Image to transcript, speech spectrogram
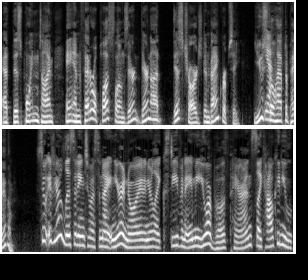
at this point in time. And federal plus loans they're they're not discharged in bankruptcy. You Yeah. still have to pay them. So if you're listening to us tonight and you're annoyed and you're like, Steve and Amy, you are both parents. Like, how can you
